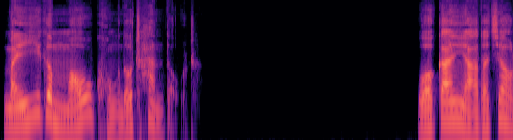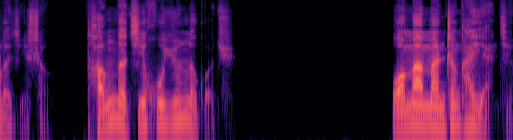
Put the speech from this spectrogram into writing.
每一个毛孔都颤抖着。我干哑的叫了几声，疼的几乎晕了过去。我慢慢睁开眼睛，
